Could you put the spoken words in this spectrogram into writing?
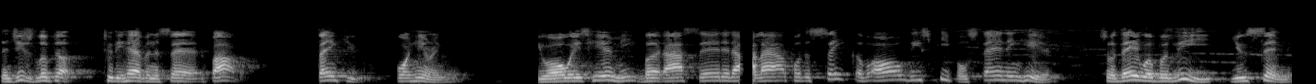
Then Jesus looked up to the heaven and said, Father, thank you for hearing me. You always hear me, but I said it out loud for the sake of all these people standing here, so they will believe you sent me.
